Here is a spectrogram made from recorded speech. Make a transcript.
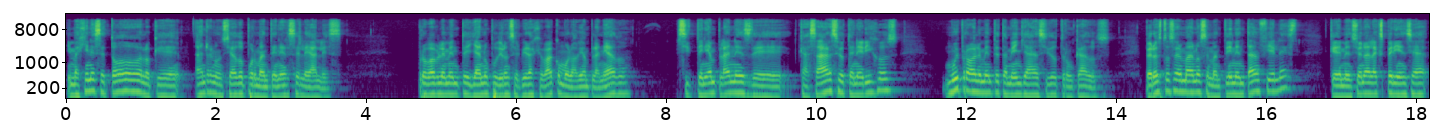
Imagínense todo lo que han renunciado por mantenerse leales. Probablemente ya no pudieron servir a Jehová como lo habían planeado. Si tenían planes de casarse o tener hijos, muy probablemente también ya han sido truncados. Pero estos hermanos se mantienen tan fieles que menciona la experiencia,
